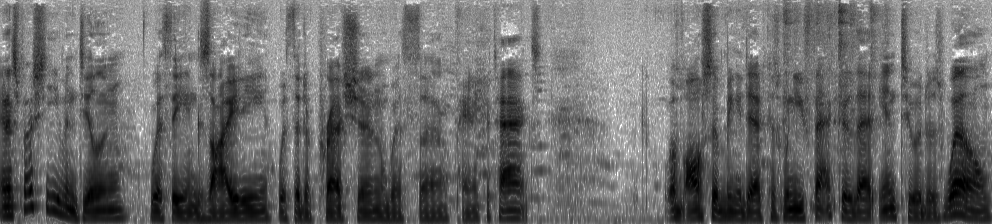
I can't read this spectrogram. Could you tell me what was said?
and especially even dealing with the anxiety, with the depression, with uh, panic attacks, of also being a dad. Because when you factor that into it as well,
